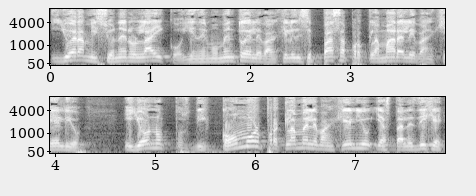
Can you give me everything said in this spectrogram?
y yo era misionero laico y en el momento del evangelio dice, pasa a proclamar el evangelio. Y yo no, pues di, ¿cómo proclama el evangelio? Y hasta les dije,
